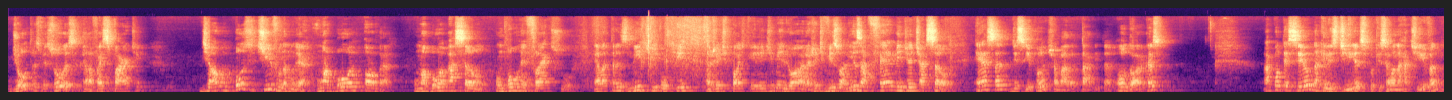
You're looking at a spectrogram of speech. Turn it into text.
de outras pessoas, ela faz parte de algo positivo na mulher, uma boa obra, uma boa ação, um bom reflexo. Ela transmite o que a gente pode querer de melhor, a gente visualiza a fé mediante a ação. Essa discípula, chamada Tabita ou Dorcas, aconteceu naqueles dias, porque isso é uma narrativa,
